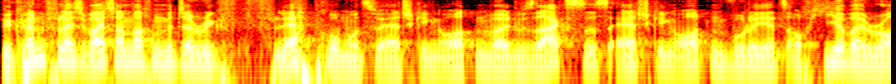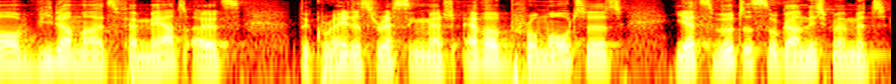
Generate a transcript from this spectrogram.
wir können vielleicht weitermachen mit der Ric Flair-Promo zu Edge gegen Orton, weil du sagst es, Edge gegen Orton wurde jetzt auch hier bei Raw wiedermals vermehrt als The Greatest Wrestling Match ever promoted. Jetzt wird es sogar nicht mehr mit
